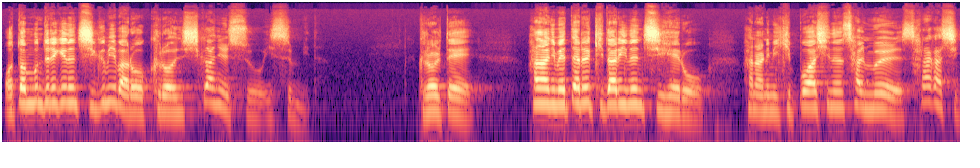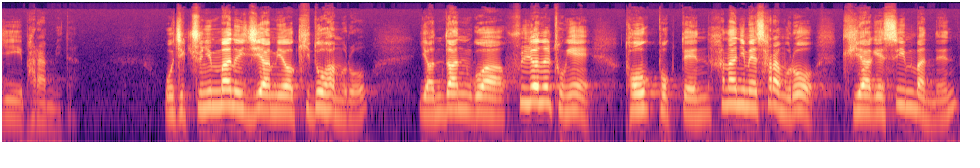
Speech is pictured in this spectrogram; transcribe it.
어떤 분들에게는 지금이 바로 그런 시간일 수 있습니다. 그럴 때 하나님의 때를 기다리는 지혜로 하나님이 기뻐하시는 삶을 살아가시기 바랍니다. 오직 주님만 의지하며 기도함으로 연단과 훈련을 통해 더욱 복된 하나님의 사람으로 귀하게 쓰임 받는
